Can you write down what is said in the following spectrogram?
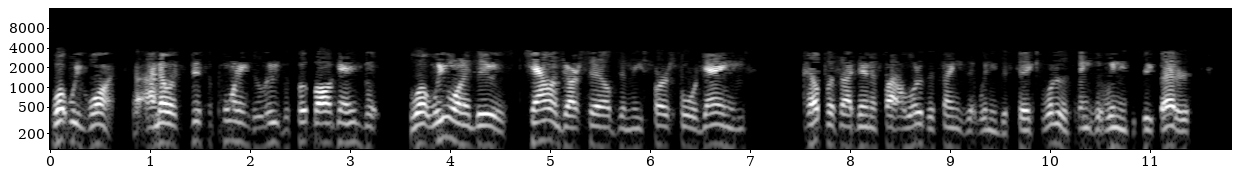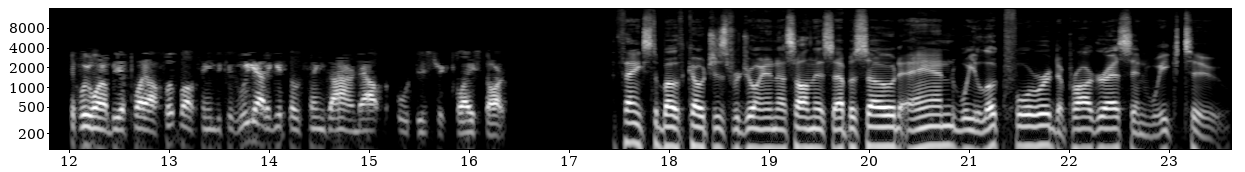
what we want. I know it's disappointing to lose a football game, but what we want to do is challenge ourselves in these first four games, help us identify what are the things that we need to fix, what are the things that we need to do better if we want to be a playoff football team because we got to get those things ironed out before district play starts. Thanks to both coaches for joining us on this episode, and we look forward to progress in week two.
